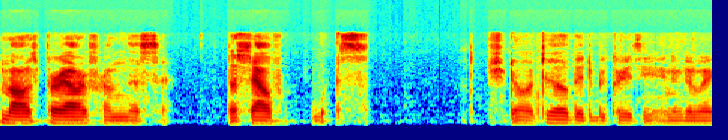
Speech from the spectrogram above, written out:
miles per hour from the, the southwest. Should all tell a bit to be crazy in a good way.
